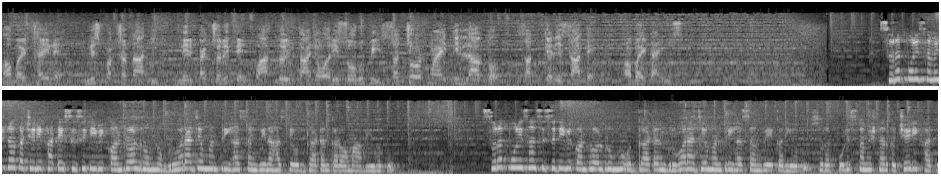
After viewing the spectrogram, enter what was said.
અભય થઈને નિષ્પક્ષતાથી, નિરપેક્ષ રીતે વાસ્તવિકતાનો અરીસો રૂપી સચોટ માહિતી લાવતો સત્યની સાથે Abhay Times Surat police commissioner કચેરી ખાતે સીસીટીવી કંટ્રોલ રૂમનું ગૃહ રાજ્યમંત્રી હર્ષ સંઘવીના હસ્તે ઉદ્ઘાટન કરવામાં આવ્યું હતું. સુરત પોલીસના સીસીટીવી કંટ્રોલ રૂમનું ઉદ્ઘાટન ગૃહ રાજ્યમંત્રી મંત્રી સંઘવીએ કર્યું હતું. સુરત પોલીસ કમિશનર કચેરી ખાતે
